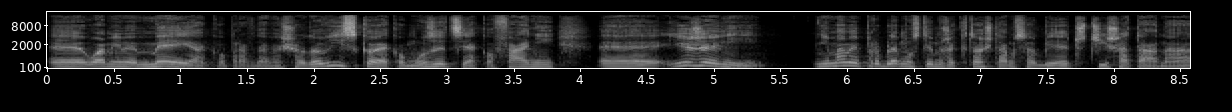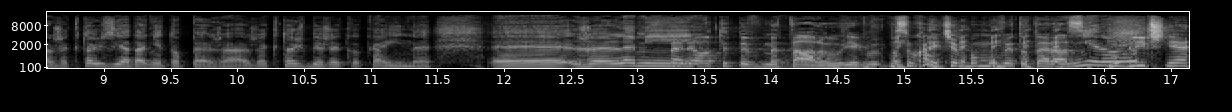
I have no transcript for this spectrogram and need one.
e, łamiemy my jako, prawda, środowisko, jako muzycy, jako fani. E, jeżeli nie mamy problemu z tym, że ktoś tam sobie czci szatana, że ktoś zjada nietoperza, że ktoś bierze kokainę, e, że Lemi... Stereotypy w metalu. Jakby, posłuchajcie, bo mówię to teraz nie no, publicznie,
